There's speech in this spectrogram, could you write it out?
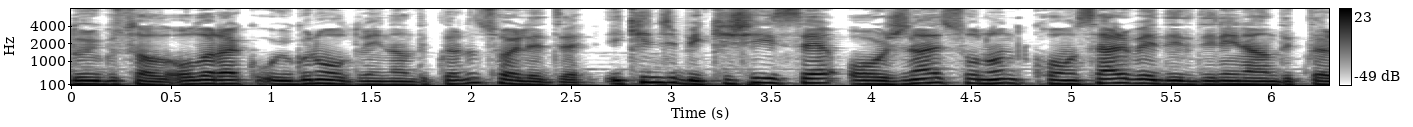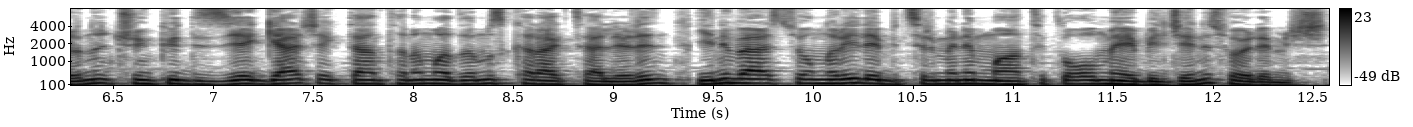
duygusal olarak uygun olduğunu inandıklarını söyledi. İkinci bir kişi ise orijinal sonun konserve edildiğine inandıklarını çünkü diziye gerçekten tanımadığımız karakterlerin yeni versiyonlarıyla bitirmenin mantıklı olmayabileceğini söylemiş.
